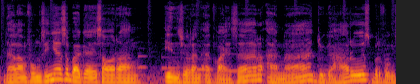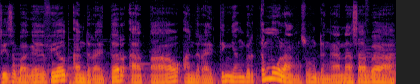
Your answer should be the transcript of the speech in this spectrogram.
Dalam fungsinya sebagai seorang insurance advisor, Ana juga harus berfungsi sebagai field underwriter atau underwriting yang bertemu langsung dengan nasabah.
